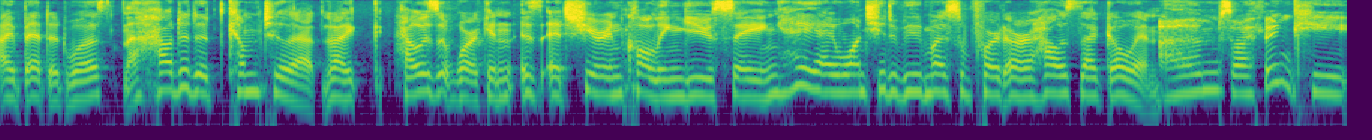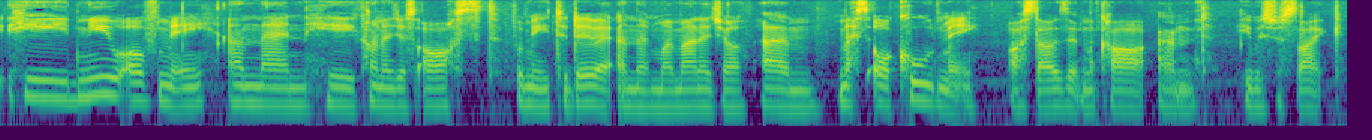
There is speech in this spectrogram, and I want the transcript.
I bet it was. How did it come to that? Like, how is it working? Is Ed Sheeran calling you saying, hey, I want you to be my support, or how's that going? Um, so I think he he knew of me, and then he kind of just asked for me to do it, and then my manager um mess or called me whilst I was in the car, and he was just like,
